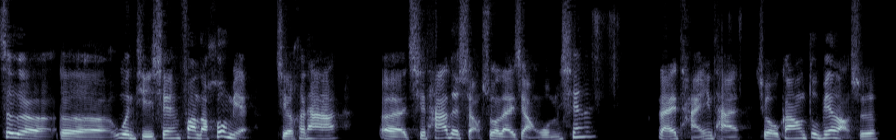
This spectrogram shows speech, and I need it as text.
这个的问题先放到后面，结合他呃其他的小说来讲。我们先来谈一谈，就刚刚渡边老师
